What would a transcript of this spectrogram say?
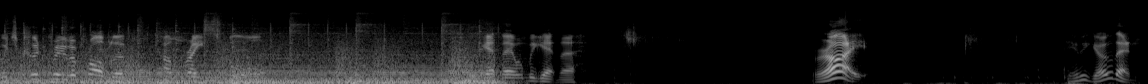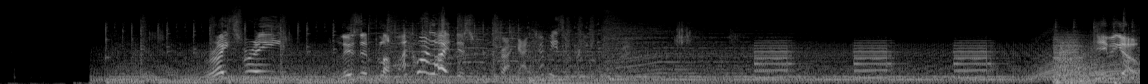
which could prove a problem come race four. We'll get there when we get there. Right. Here we go then. Race three, Blizzard Bluff. I quite like this track actually. I think it's pretty Here we go.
